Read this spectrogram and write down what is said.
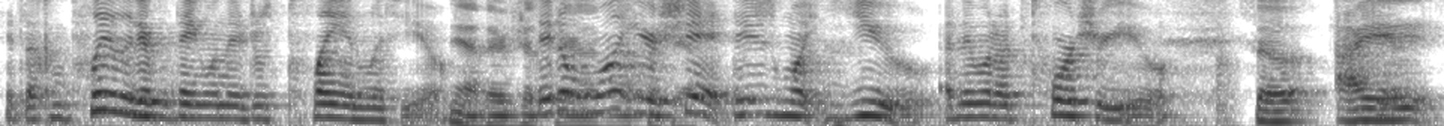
It's a completely different thing when they're just playing with you. yeah, they're just They don't want your shit. They just want you, and they want to torture you. So I,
